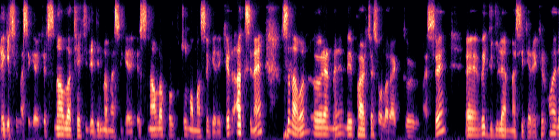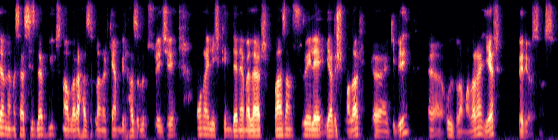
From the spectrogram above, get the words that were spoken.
önüne geçilmesi gerekir. Sınavla tehdit edilmemesi gerekir. Sınavla korkutulmaması gerekir. Aksine sınavın öğrenmenin bir parçası olarak görülmesi e, ve güdülenmesi gerekir. O nedenle mesela sizler büyük sınavlara hazırlanırken bir hazırlık süreci, ona ilişkin denemeler, bazen süreyle yarışmalar e, gibi e, uygulamalara yer veriyorsunuz.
